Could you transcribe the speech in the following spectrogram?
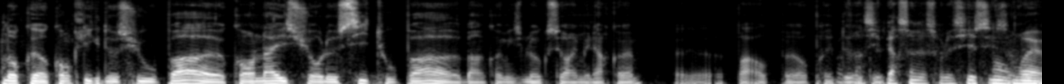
Donc euh, qu'on clique dessus ou pas euh, qu'on aille sur le site ou pas euh, ben Comics Blog se rémunère quand même euh, par- auprès de, Enfin, si de- personne sur le site, non. Ouais.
